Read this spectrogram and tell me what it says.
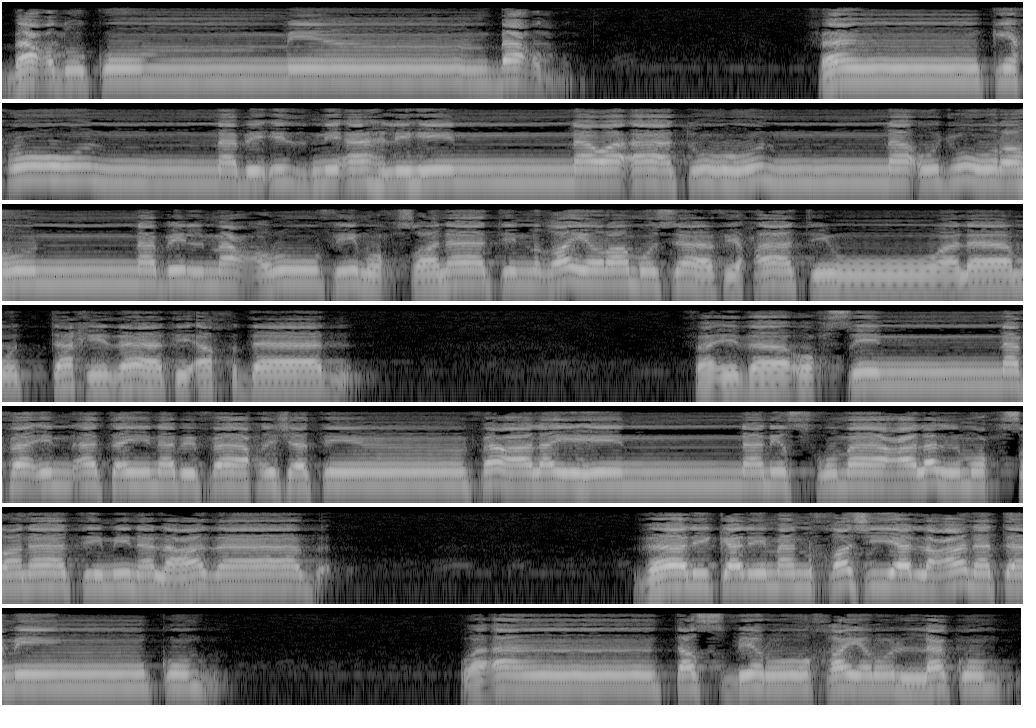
بعضكم من بعض فانكحوهن بإذن أهلهن وآتوهن أجورهن بالمعروف محصنات غير مسافحات ولا متخذات أخدان فإذا أحصن فإن أتين بفاحشة فعليهن نصف ما على المحصنات من العذاب ذلك لمن خشي العنة منكم وأن تصبروا خير لكم ۖ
